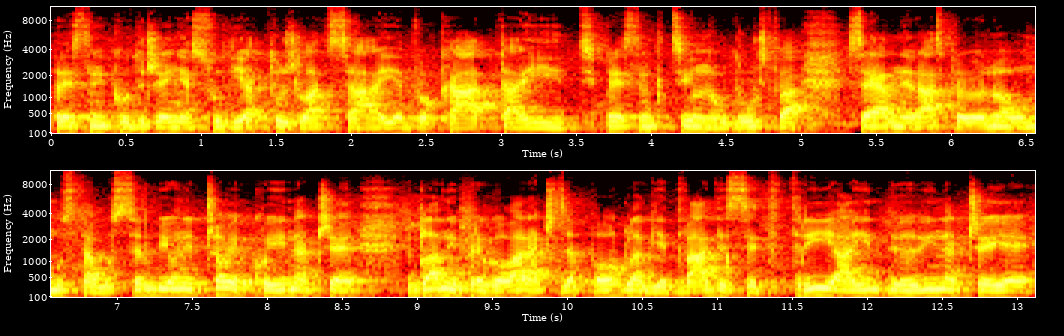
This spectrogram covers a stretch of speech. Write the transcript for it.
predstavnika udruženja sudija, tužlaca i advokata i predstavnika civilnog društva sa javne rasprave o novom ustavu u Srbiji. On je čovek koji inače glavni pregovarač za poglavlje 23, a inače je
